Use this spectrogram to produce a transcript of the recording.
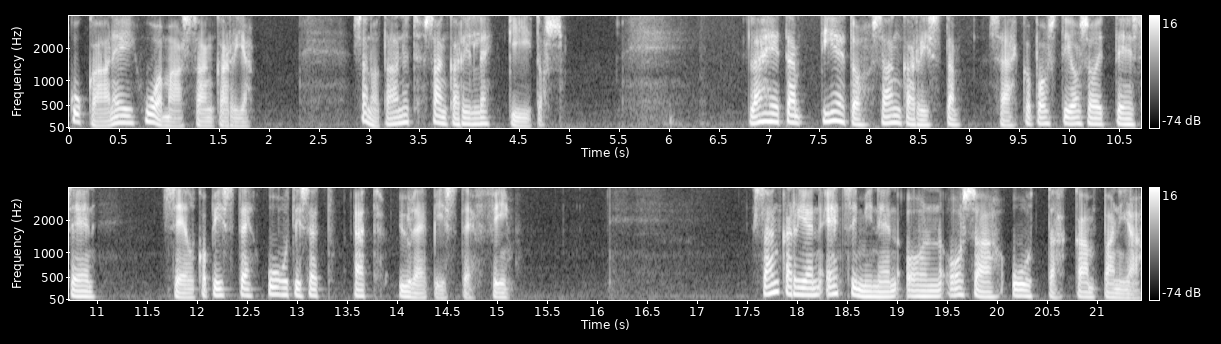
kukaan ei huomaa sankaria. Sanotaan nyt sankarille kiitos. Lähetä tieto sankarista sähköpostiosoitteeseen selko.uutiset at yle.fi. Sankarien etsiminen on osa uutta kampanjaa.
